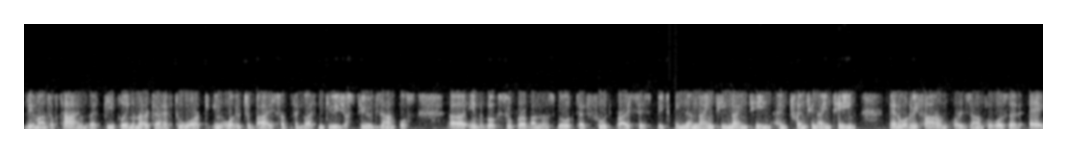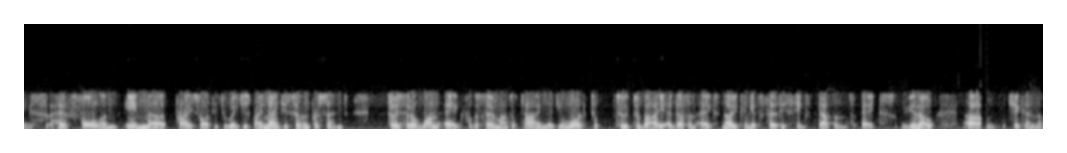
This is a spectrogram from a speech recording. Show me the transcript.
the amount of time that people in America have to work in order to buy something. Let me give you just a few examples. Uh, in the book Superabundance, we looked at food prices between 1919 uh, and 2019. And what we found, for example, was that eggs have fallen in uh, price relative to wages by 97%. So instead of one egg for the same amount of time that you work to, to, to buy a dozen eggs, now you can get 36 dozens eggs. You know, um, chicken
